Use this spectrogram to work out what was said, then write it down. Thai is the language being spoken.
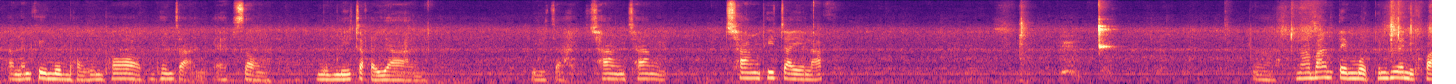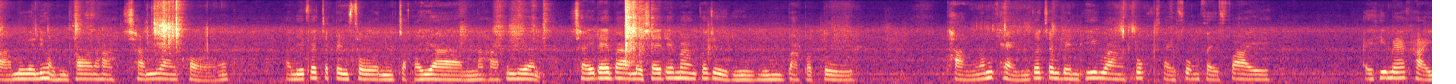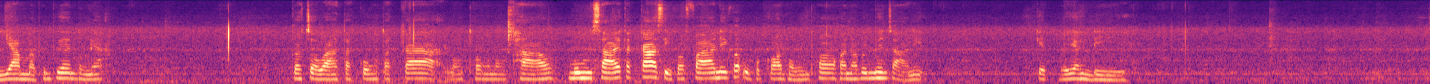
อันนั้นคือมุมของคุณพ่อเพื่อนๆจ๋าแอบส่อง มุมนี้จักรยานนี่จ้ะช่างช่างช่างที่ใจรักอ่า หน้าบ้านเต็มหมดเพื่อนๆอีกขวามือนี่ของคุณพ่อนะคะ ชั้นวางของ อันนี้ก็จะเป็นโซนจักรยานนะคะเพื่อนๆใช้ได้บ้างไม่ใช้ได้บ้างก็จะอยู่มุมปากประตู ถังน้ำแข็งก็จะเป็นที่วางพวกสายฟงสายไฟ ไอ้ที่แม่ขายยำอะเพื่อนๆตรงเนี้ยก็จะวางตะกงตะกร้ารองทองรองเท้า มุมซ้ายตะกร้าสีฟ้าๆนี่ก็อุปกรณ์ของคุณพ่อเขานะเพื่อนๆจ๋านี่เก็บไว้อย่างดี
